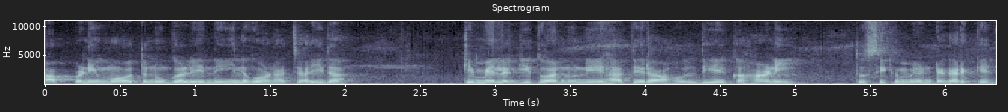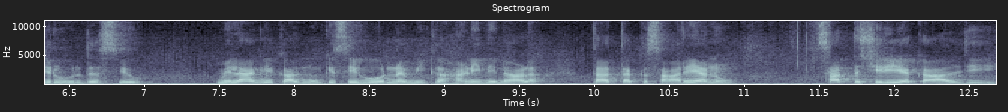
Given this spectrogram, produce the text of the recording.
ਆਪਣੀ ਮੌਤ ਨੂੰ ਗਲੇ ਨਹੀਂ ਲਗਾਉਣਾ ਚਾਹੀਦਾ। ਕਿਵੇਂ ਲੱਗੀ ਤੁਹਾਨੂੰ ਨੇਹਾ ਤੇ ਰਾਹੁਲ ਦੀ ਇਹ ਕਹਾਣੀ? ਤੁਸੀਂ ਕਮੈਂਟ ਕਰਕੇ ਜ਼ਰੂਰ ਦੱਸਿਓ। ਮਿਲਾਂਗੇ ਕੱਲ ਨੂੰ ਕਿਸੇ ਹੋਰ ਨਵੀਂ ਕਹਾਣੀ ਦੇ ਨਾਲ। ਤਦ ਤੱਕ ਸਾਰਿਆਂ ਨੂੰ ਸਤਿ ਸ਼੍ਰੀ ਅਕਾਲ ਜੀ।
